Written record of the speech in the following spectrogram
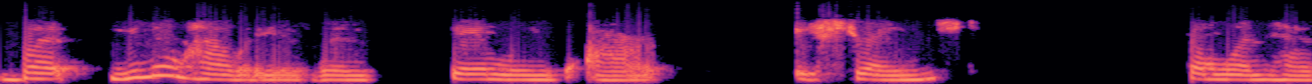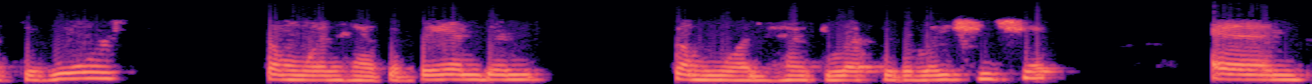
But you know how it is when families are estranged, someone has divorced, someone has abandoned, someone has left the relationship. And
